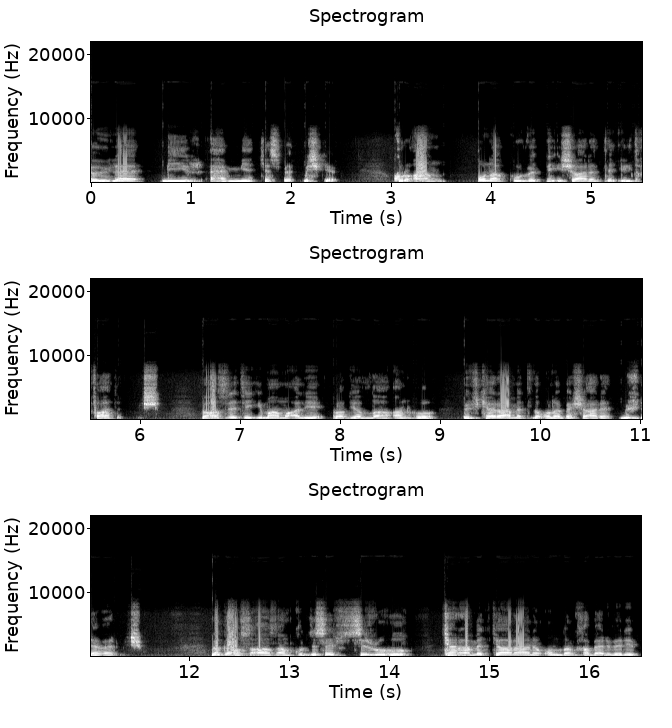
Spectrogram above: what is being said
öyle bir ehemmiyet kesbetmiş ki, Kur'an ona kuvvetli işaretle iltifat etmiş ve Hazreti İmam Ali radıyallahu anhu üç kerametle ona beşaret müjde vermiş. Ve Gavs-ı Azam Kuddise Sirruhu kerametkârane ondan haber verip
